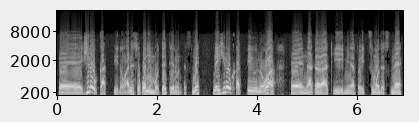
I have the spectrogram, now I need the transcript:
えー、ヒロカっていうのがね、そこにも出てるんですね。で、ヒロカっていうのは、えー、中垣港いつもですね、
